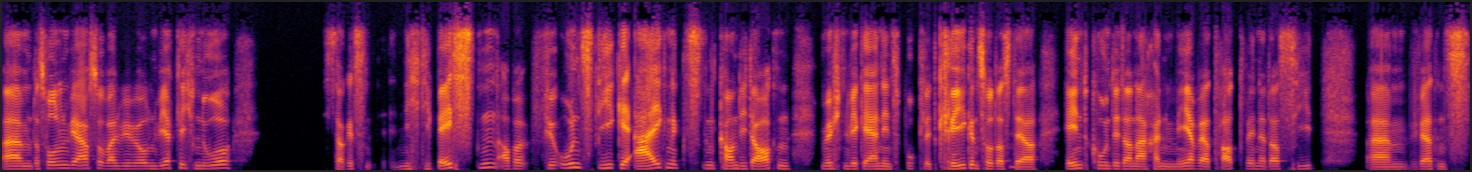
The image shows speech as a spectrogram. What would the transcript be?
Ähm, das wollen wir auch so, weil wir wollen wirklich nur ich sage jetzt nicht die besten, aber für uns die geeignetsten Kandidaten möchten wir gerne ins Booklet kriegen, so dass der Endkunde dann auch einen Mehrwert hat, wenn er das sieht. Ähm, wir werden es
